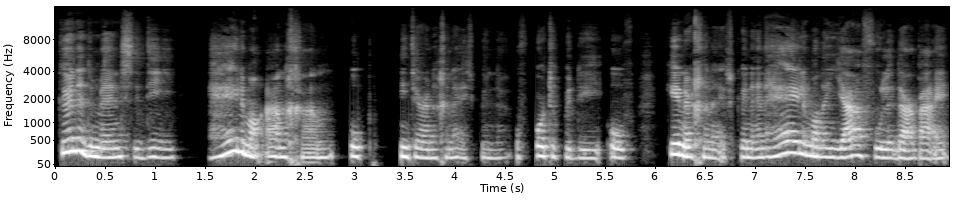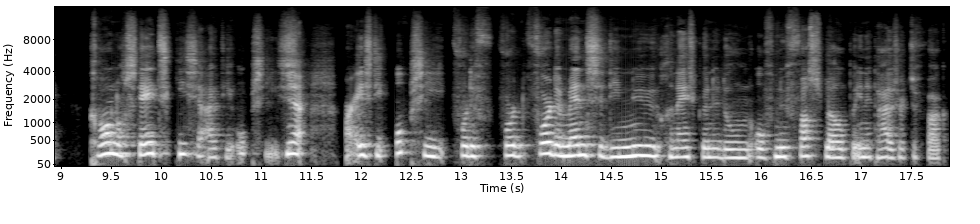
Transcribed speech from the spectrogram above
kunnen de mensen die helemaal aangaan op interne geneeskunde of orthopedie of kindergeneeskunde en helemaal een ja voelen daarbij, gewoon nog steeds kiezen uit die opties. Ja. Maar is die optie voor de, voor, voor de mensen die nu geneeskunde doen of nu vastlopen in het huisartsenvak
